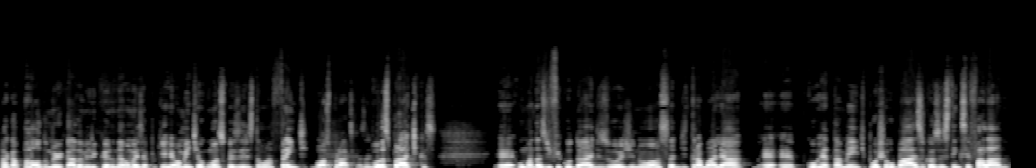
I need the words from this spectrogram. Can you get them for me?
paga pau do mercado americano. Não, mas é porque realmente algumas coisas eles estão à frente. Boas práticas, né? Boas práticas. É, uma das dificuldades hoje, nossa, de trabalhar é, é, corretamente, poxa, o básico às vezes tem que ser falado.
